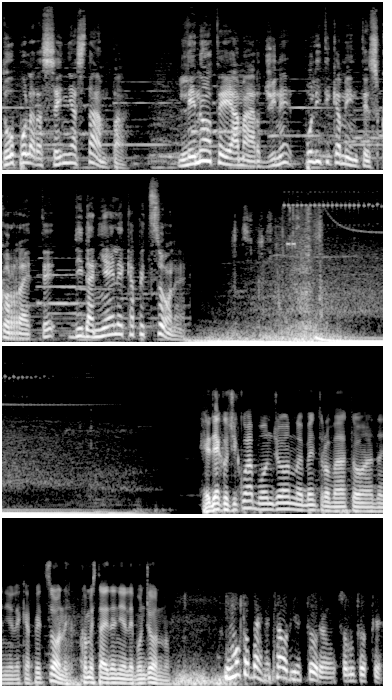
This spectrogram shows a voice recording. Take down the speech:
dopo la rassegna stampa. Le note a margine politicamente scorrette di Daniele Capezzone. Ed eccoci qua, buongiorno e ben trovato a Daniele Capezzone. Come stai Daniele? Buongiorno. Molto bene, ciao direttore, un saluto a te.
